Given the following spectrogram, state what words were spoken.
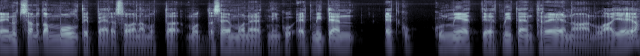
ei nyt sanota multipersona, mutta, mutta semmoinen, että, niin kuin, että miten, että kun, kun miettii, että miten treenaan lajeja,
